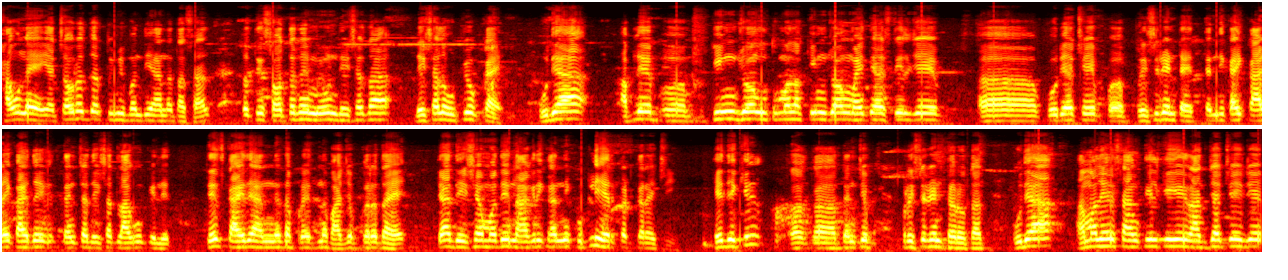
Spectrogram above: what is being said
खाऊ नये याच्यावरच जर तुम्ही बंदी आणत असाल तर ते स्वातंत्र्य मिळून देशाचा देशाला उपयोग काय? उद्या आपले किंग जोंग तुम्हाला किंग जोंग माहिती असतील जे कोरियाचे प्रेसिडेंट आहेत त्यांनी काही काळे कायदे त्यांच्या देशात लागू केलेत. तेच कायदे आणण्याचा प्रयत्न भाजप करत आहे. त्या देशामध्ये नागरिकांनी कुठली हेरकट करायची? हे देखील त्यांचे प्रेसिडेंट ठरवतात. उद्या आम्हाला हे सांगतील की राज्याचे जे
